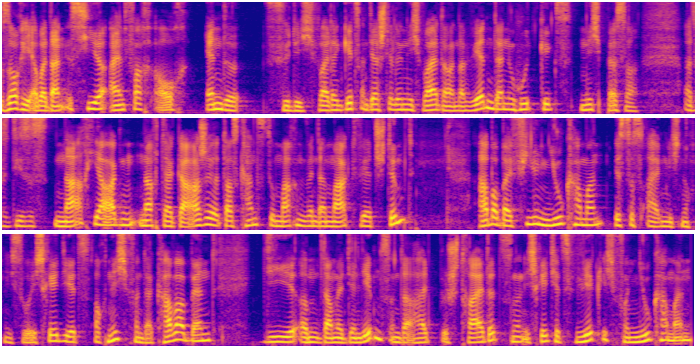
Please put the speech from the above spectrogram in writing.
sorry, aber dann ist hier einfach auch Ende für dich, weil dann geht's an der Stelle nicht weiter und dann werden deine Hutgigs nicht besser. Also dieses Nachjagen nach der Gage, das kannst du machen, wenn der Marktwert stimmt. Aber bei vielen Newcomern ist das eigentlich noch nicht so. Ich rede jetzt auch nicht von der Coverband, die ähm, damit den Lebensunterhalt bestreitet, sondern ich rede jetzt wirklich von Newcomern,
